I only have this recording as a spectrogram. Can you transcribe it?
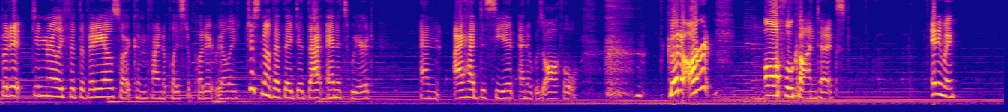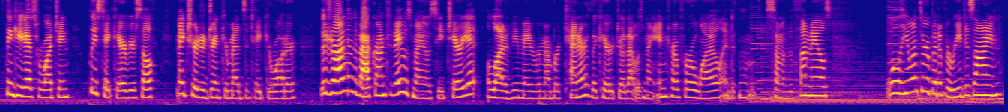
But it didn't really fit the video, so I couldn't find a place to put it really. Just know that they did that, and it's weird. And I had to see it, and it was awful. Good art, awful context. Anyway, thank you guys for watching. Please take care of yourself. Make sure to drink your meds and take your water. The drawing in the background today was my OC Chariot. A lot of you may remember Tenor, the character that was my intro for a while and some of the thumbnails. Well, he went through a bit of a redesign.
